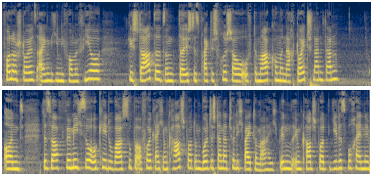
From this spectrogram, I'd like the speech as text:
voller Stolz eigentlich in die Formel 4 gestartet und da ist es praktisch frisch auch auf den Markt gekommen nach Deutschland dann. Und das war für mich so, okay, du warst super erfolgreich im Kartsport und wolltest dann natürlich weitermachen. Ich bin im Kartsport jedes Wochenende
